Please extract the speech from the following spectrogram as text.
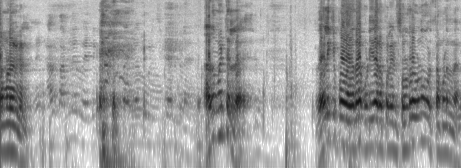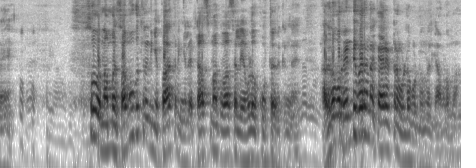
தமிழர்கள். அது மட்டும் இல்லை. வேலைக்கு போகாதரா குடியாரப்பலன்னு சொல்கிறவனும் ஒரு தமிழன் தானே. ஸோ நம்ம சமூகத்தில் நீங்கள் பார்க்குறீங்களே டாஸ்மாக் வாசல் எவ்வளோ கூட்டம் இருக்குங்க? அதில் ஒரு ரெண்டு பேரை நான் கேரக்டரை உள்ள கொண்டு வந்திருக்கேன் அவ்வளோதான்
